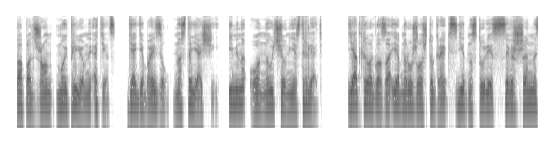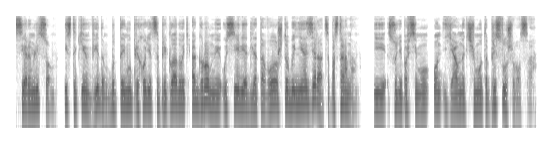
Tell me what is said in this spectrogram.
Папа Джон – мой приемный отец, дядя Безил – настоящий, Именно он научил меня стрелять. Я открыла глаза и обнаружила, что Грег сидит на стуле с совершенно серым лицом и с таким видом, будто ему приходится прикладывать огромные усилия для того, чтобы не озираться по сторонам. И, судя по всему, он явно к чему-то прислушивался.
